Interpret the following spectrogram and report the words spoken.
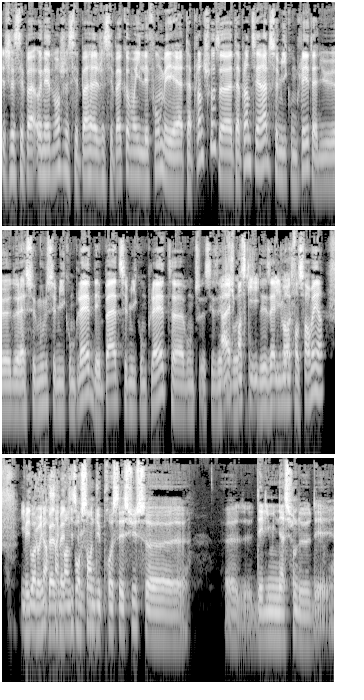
je sais pas, honnêtement, je sais pas, je sais pas comment ils les font, mais euh, t'as plein de choses, euh, t'as plein de céréales semi-complètes, t'as du euh, de la semoule semi-complète, des pâtes semi-complètes, bon, c'est ah, je pense des aliments transformés, hein. Il mais doit faire 50% du processus euh, d'élimination de des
